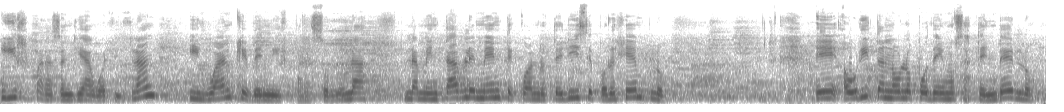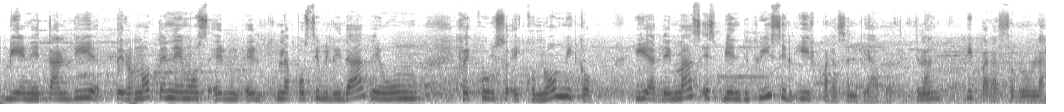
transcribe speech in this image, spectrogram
ir para Santiago Atitlán igual que venir para Sololá. Lamentablemente cuando te dice, por ejemplo, eh, ahorita no lo podemos atenderlo, viene tal día, pero no tenemos la posibilidad de un recurso económico y además es bien difícil ir para Santiago Atitlán y para Sololá.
